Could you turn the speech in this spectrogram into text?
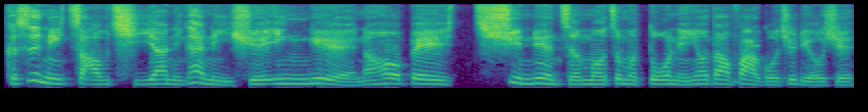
可是你早期啊，你看你学音乐，然后被训练折磨这么多年，又到法国去留学，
